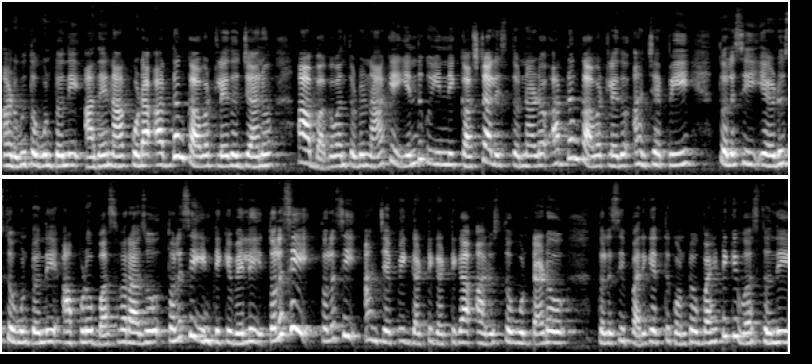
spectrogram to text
అడుగుతూ ఉంటుంది. అదే నాకు కూడా అర్థం కావట్లేదు జాను. ఆ భగవంతుడు నాకే ఎందుకు ఇన్ని కష్టాలు ఇస్తున్నాడో అర్థం కావట్లేదు అని చెప్పి తులసి ఏడుస్తూ ఉంటుంది. అప్పుడు బసవరాజు తులసి ఇంటికి వెళ్ళి తులసి తులసి అని చెప్పి గట్టి గట్టిగా అరుస్తూ ఉంటాడు. తులసి పరిగెత్తుకుంటూ బయటికి వస్తుంది.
